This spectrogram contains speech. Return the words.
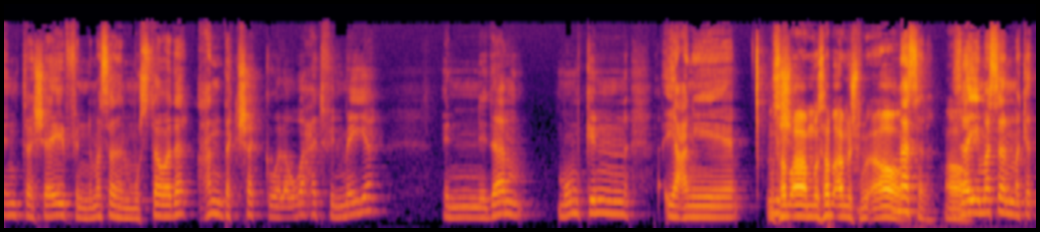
أنت شايف إن مثلا المستوى ده عندك شك ولو واحد في المية إن ده ممكن يعني مش مسابقة مسابقة مش آه. مثلا. آه. زي مثلا ما كانت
